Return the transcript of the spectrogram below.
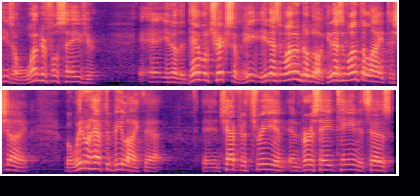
He's a wonderful Savior. Eh, you know, the devil tricks him. He, he doesn't want him to look, he doesn't want the light to shine. But we don't have to be like that. In chapter 3 and, and verse 18, it says,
